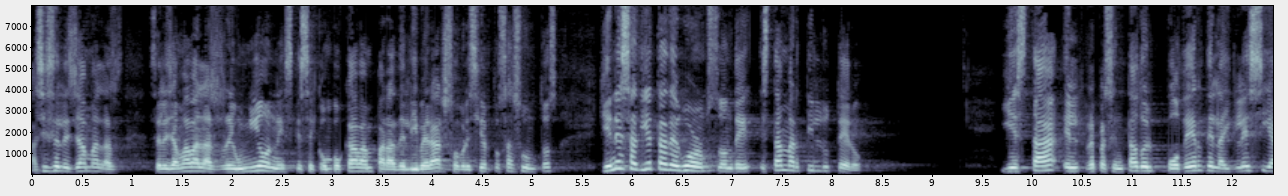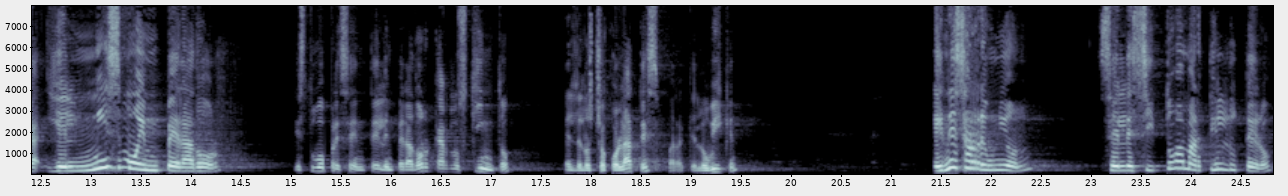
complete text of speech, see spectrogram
Así se les, llama las, se les llamaba las reuniones que se convocaban para deliberar sobre ciertos asuntos. Y en esa dieta de Worms, donde está Martín Lutero, y está representado el poder de la iglesia y el mismo emperador que estuvo presente, el emperador Carlos V, el de los chocolates, para que lo ubiquen. En esa reunión se le citó a Martín Lutero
